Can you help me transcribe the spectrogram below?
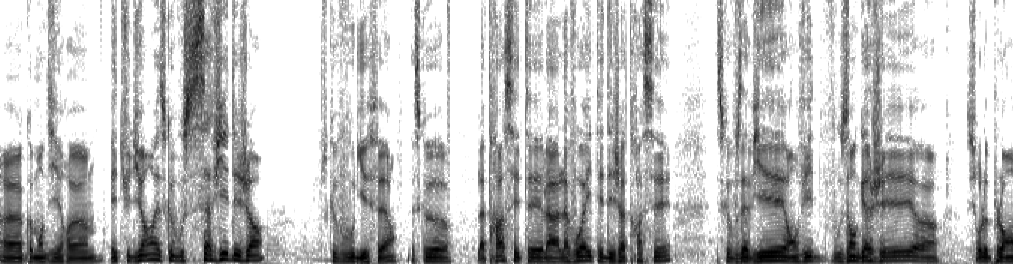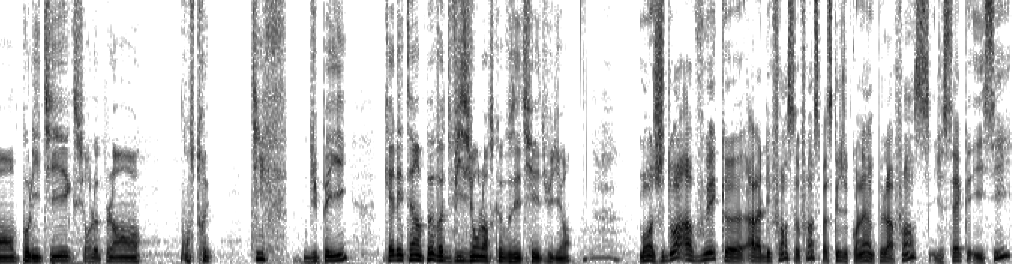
euh, comment dire, étudiant, est-ce que vous saviez déjà ce que vous vouliez faire? Est-ce que la trace était, la, voie était déjà tracée? Est-ce que vous aviez envie de vous engager sur le plan politique, sur le plan constructif du pays? Quelle était un peu votre vision lorsque vous étiez étudiant? Bon, je dois avouer que à la différence de France, parce que je connais un peu la France, je sais qu'ici,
